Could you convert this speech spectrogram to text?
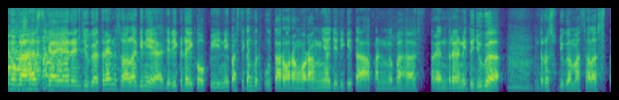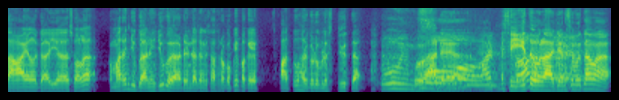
ngebahas gaya dan juga tren soalnya gini ya jadi kedai kopi ini pasti kan berputar orang-orangnya jadi kita akan ngebahas tren-tren itu juga Hmm. terus juga masalah style gaya soalnya kemarin juga aneh juga ada yang datang ke sastra kopi pakai sepatu harga 12 juta Wah, ada ya. si itulah ya. jangan sebut nama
